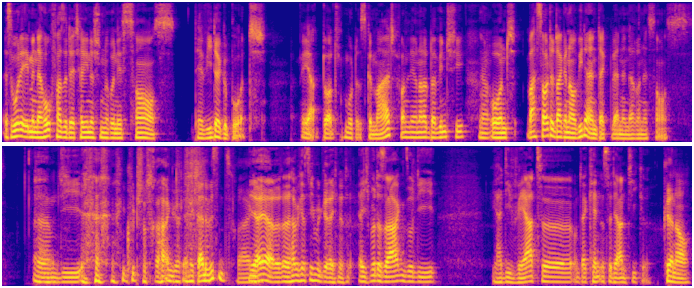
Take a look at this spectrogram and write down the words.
es wurde eben in der Hochphase der italienischen Renaissance, der Wiedergeburt, ja, dort wurde es gemalt von Leonardo da Vinci. Ja. Und was sollte da genau wiederentdeckt werden in der Renaissance? Ähm, die gute Frage. Eine kleine Wissensfrage. Ja, ja, da, da habe ich jetzt nicht mit gerechnet. Ich würde sagen, so die, ja, die Werte und Erkenntnisse der Antike. Genau.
